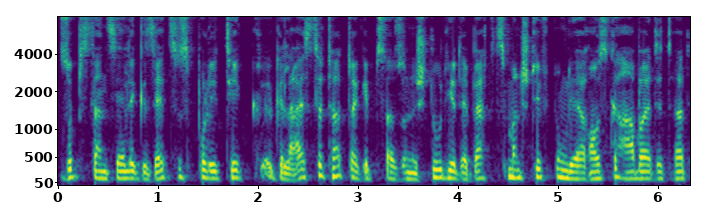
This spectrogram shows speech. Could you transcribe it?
substanzielle Gesetzespolitik geleistet hat. Da gibt es also eine Studie der Bertelsmann Stiftung, die herausgearbeitet hat,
